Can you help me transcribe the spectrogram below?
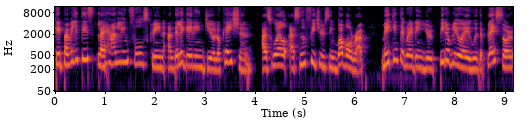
Capabilities like handling full screen and delegating geolocation, as well as new features in Bubble Wrap, make integrating your PWA with the Play Store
